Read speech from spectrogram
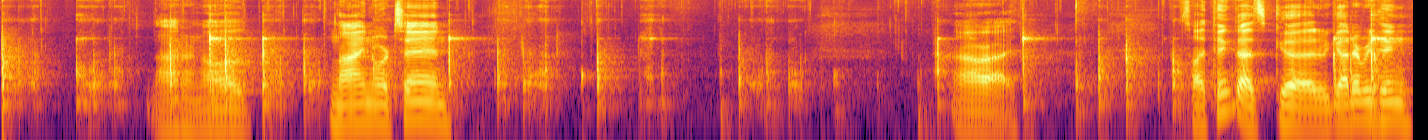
I don't know, nine or 10. All right. So I think that's good. We got everything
